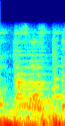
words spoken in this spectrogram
Vamos, vamos.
